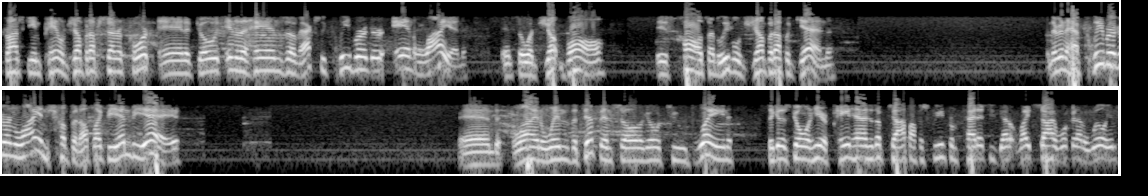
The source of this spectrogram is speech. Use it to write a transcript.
Stronsky and Payne will jump up center court, and it goes into the hands of actually Kleberger and Lyon. And so a jump ball is called, so I believe we'll jump it up again. And they're going to have Kleberger and Lyon jump it up like the NBA. And Lyon wins the tip, and so they'll go to Blaine to get us going here. Payne has it up top off a screen from Pettis. He's got it right side working on Williams.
